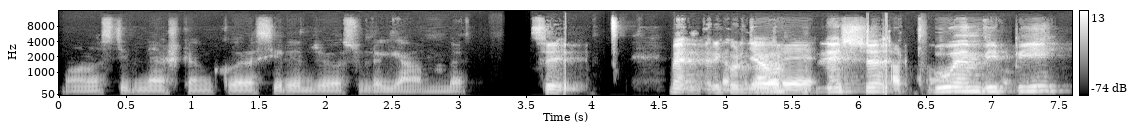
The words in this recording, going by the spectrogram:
ma uno Steve Nash che ancora si reggeva sulle gambe. Sì. Beh, ricordiamo che Nash, atomico. due MVP,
